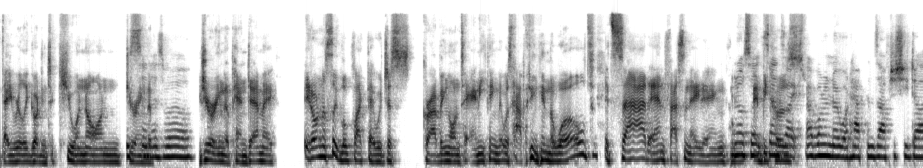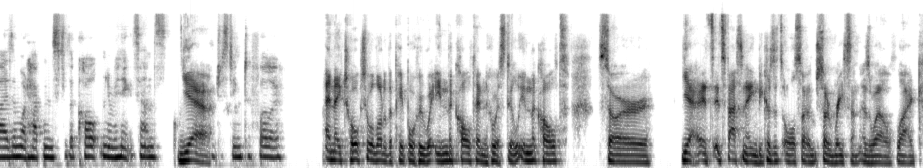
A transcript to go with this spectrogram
They really got into QAnon during the as well. during the pandemic. It honestly looked like they were just grabbing onto anything that was happening in the world. It's sad and fascinating. And also, it because, sounds like I want to know what happens after she dies and what happens to the cult and everything. It sounds yeah, interesting to follow. And they talk to a lot of the people who were in the cult and who are still in the cult. So yeah, it's it's fascinating because it's also so recent as well. Like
